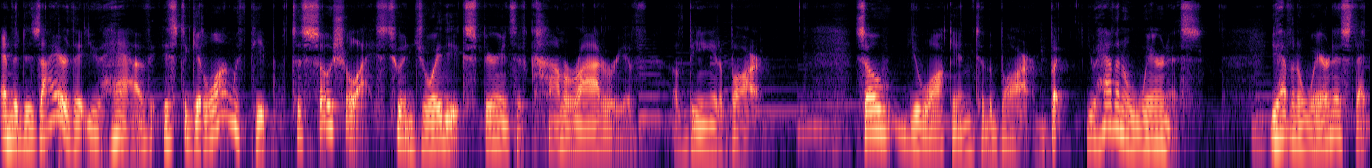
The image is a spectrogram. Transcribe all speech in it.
And the desire that you have is to get along with people, to socialize, to enjoy the experience of camaraderie, of, of being at a bar. So you walk into the bar, but you have an awareness. You have an awareness that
